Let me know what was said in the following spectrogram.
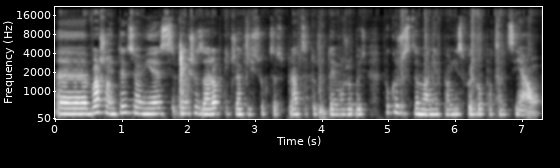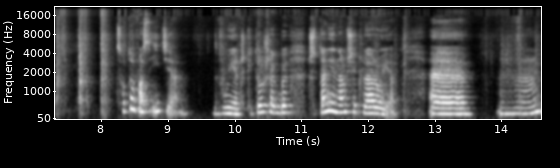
e, Waszą intencją jest większe zarobki czy jakiś sukces w pracy, to tutaj może być wykorzystywanie w pełni swojego potencjału. Co do Was idzie? Dwójeczki, to już jakby czytanie nam się klaruje. E, mhm.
